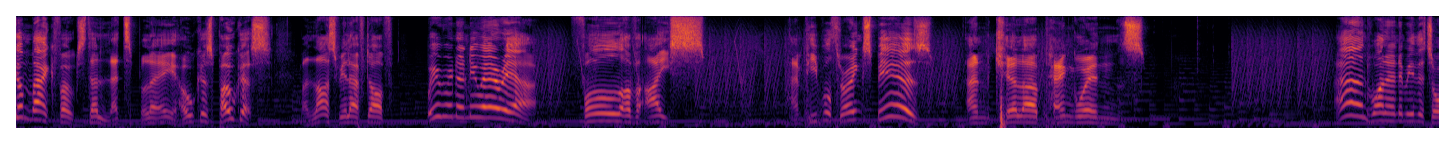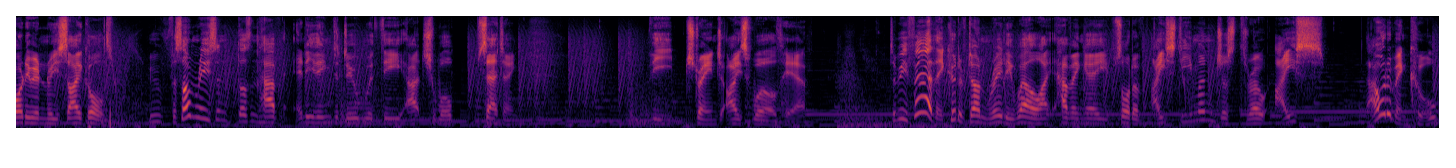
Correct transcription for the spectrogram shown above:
Welcome back, folks, to Let's Play Hocus Pocus. When last we left off, we were in a new area, full of ice, and people throwing spears, and killer penguins. And one enemy that's already been recycled, who for some reason doesn't have anything to do with the actual setting. The strange ice world here. To be fair, they could have done really well like having a sort of ice demon just throw ice. That would have been cool.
